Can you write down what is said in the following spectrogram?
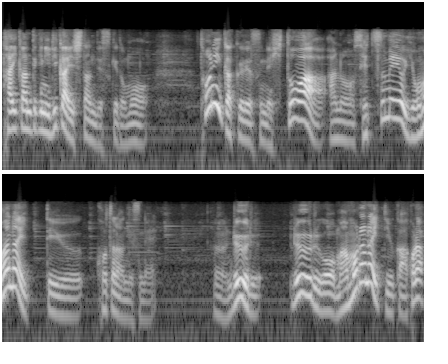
体感的に理解したんですけどもとにかくですね人はあの説明を読まないっていうことなんですね、うん、ルール。ルールを守らないっていうかこれは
